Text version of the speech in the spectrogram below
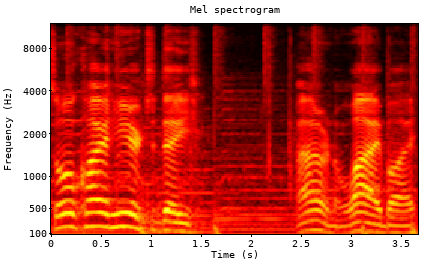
So quiet here today. I don't know why, but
